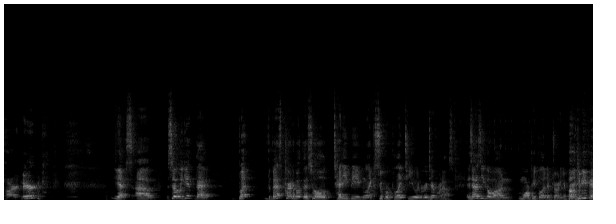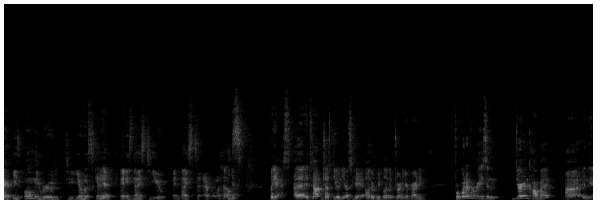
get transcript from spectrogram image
"Partner." Yes. Um, so we get that, but the best part about this whole Teddy being like super polite to you and rude to everyone else is as you go on, more people end up joining your party. But to be fair, he's only rude to Yosuke, Yeah. and he's nice to you and nice to everyone else. Yes. But yes, uh, it's not just you and Yosuke. Other people end up joining your party. For whatever reason, during combat uh, in the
